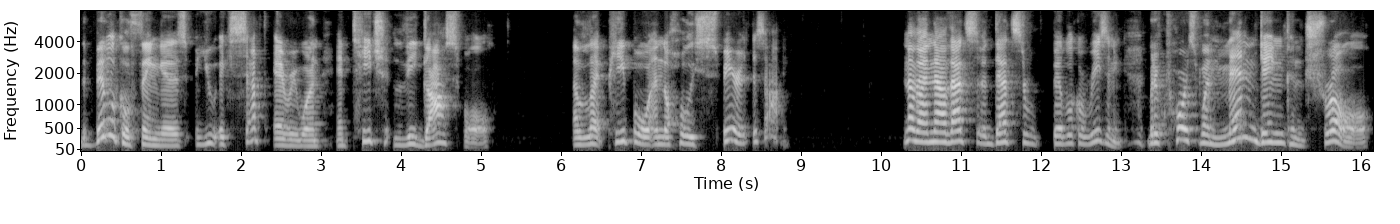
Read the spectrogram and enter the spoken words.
The biblical thing is you accept everyone and teach the gospel and let people and the Holy Spirit decide. Now that now that's that's the biblical reasoning. But of course, when men gain control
